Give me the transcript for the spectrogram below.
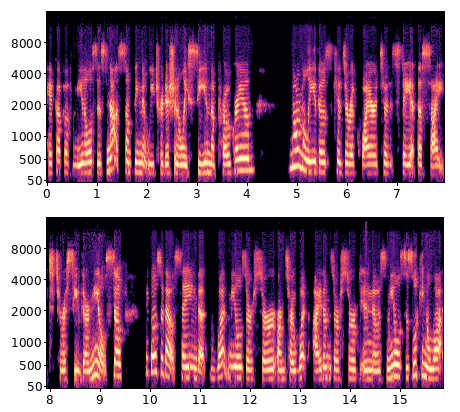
pickup of meals is not something that we traditionally see in the program. Normally, those kids are required to stay at the site to receive their meals. So it goes without saying that what meals are served, I'm sorry, what items are served in those meals is looking a lot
